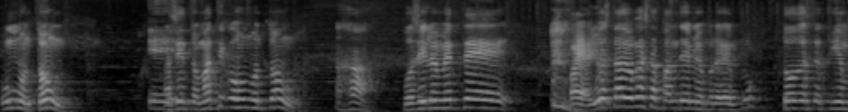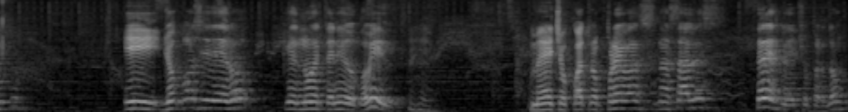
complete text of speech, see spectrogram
Un montón. Eh, Asintomáticos un montón. Ajá. Posiblemente, vaya, yo he estado en esta pandemia, por ejemplo, todo este tiempo, y yo considero que no he tenido COVID. Me he hecho cuatro pruebas nasales, tres me he hecho, perdón,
